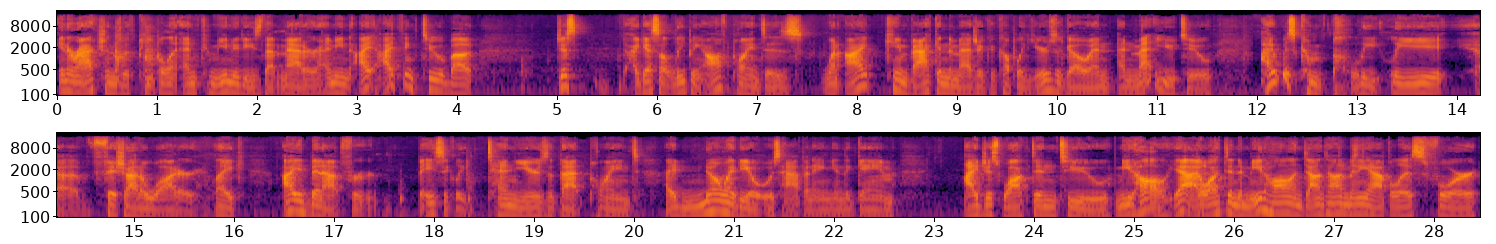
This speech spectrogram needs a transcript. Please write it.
interactions with people and communities that matter. I mean, I, I think too about just I guess a leaping off point is when I came back into Magic a couple of years ago and and met you two, I was completely uh, fish out of water. Like I had been out for basically ten years at that point. I had no idea what was happening in the game. I just walked into Mead Hall. Yeah, I walked into Mead Hall in downtown Minneapolis for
